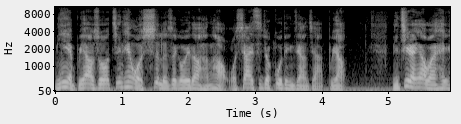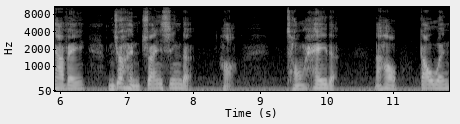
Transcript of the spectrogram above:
你也不要说今天我试了这个味道很好，我下一次就固定这样加，不要。你既然要玩黑咖啡，你就很专心的，好，从黑的，然后高温、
